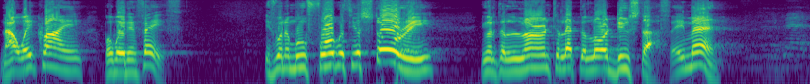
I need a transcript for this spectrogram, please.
not wait crying, but wait in faith. If you want to move forward with your story, you have to learn to let the Lord do stuff. Amen. Amen.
